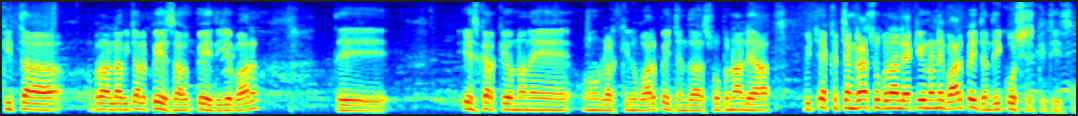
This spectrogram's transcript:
ਕੀਤਾ ਉਪਰਾਲਾ ਵੀ ਚੱਲ ਭੇਜ ਸਕ, ਭੇਜ ਦਈਏ ਬਾਹਰ, ਤੇ ਇਸ ਕਰਕੇ ਉਹਨਾਂ ਨੇ ਉਹਨੂੰ ਲੜਕੀ ਨੂੰ ਬਾਹਰ ਭੇਜਣ ਦਾ ਸੁਪਨਾ ਲਿਆ, ਵਿੱਚ ਇੱਕ ਚੰਗਾ ਸੁਪਨਾ ਲੈ ਕੇ ਉਹਨਾਂ ਨੇ ਬਾਹਰ ਭੇਜਣ ਦੀ ਕੋਸ਼ਿਸ਼ ਕੀਤੀ ਸੀ।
